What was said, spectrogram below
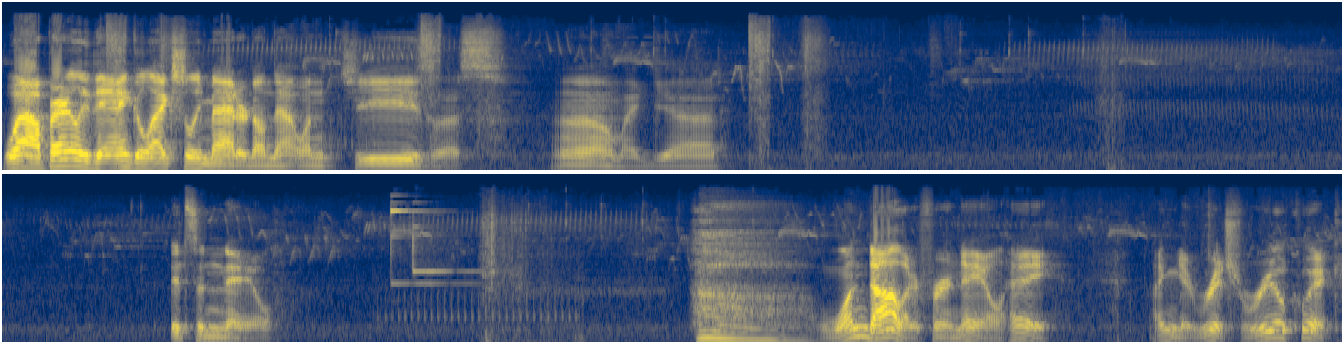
Wow, apparently the angle actually mattered on that one. Jesus. Oh my god. It's a nail. One dollar for a nail. Hey, I can get rich real quick.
